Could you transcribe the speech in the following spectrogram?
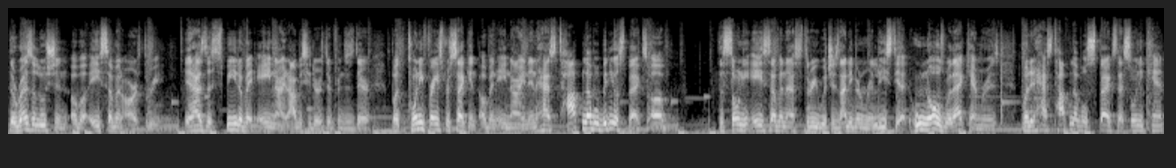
the resolution of an A7R3. It has the speed of an A9. Obviously there's differences there, but 20 frames per second of an A9. And it has top level video specs of the Sony a7S III, which is not even released yet. Who knows where that camera is, but it has top level specs that Sony can't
